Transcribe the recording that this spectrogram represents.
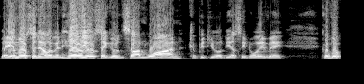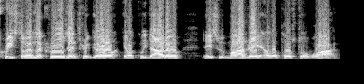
Leemos en el Evangelio según San Juan, capítulo 19, como Cristo en la cruz entregó el cuidado de su madre al apóstol Juan.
